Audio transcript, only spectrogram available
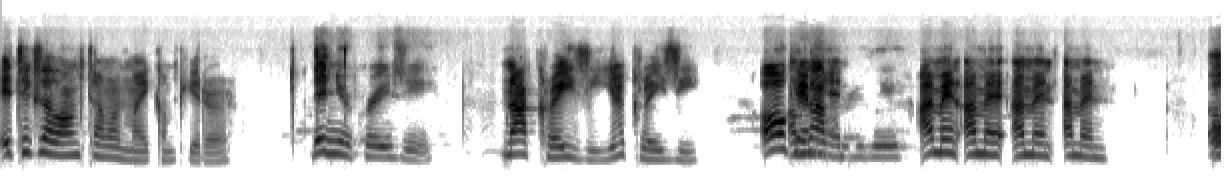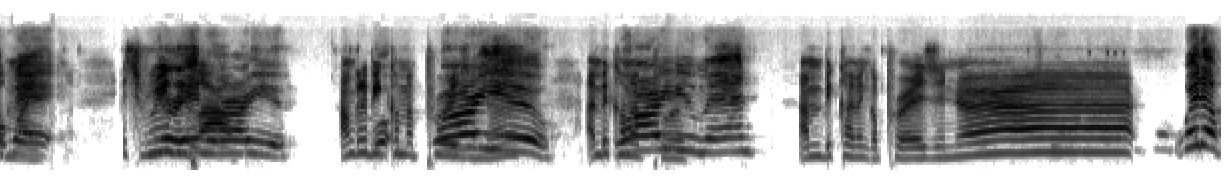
it takes a long time on my computer. Then you're crazy. Not crazy. You're crazy. Okay, I'm in. crazy. I'm in. I'm in. I'm in. I'm in. Oh okay, my! It's you're really in. Where are you? I'm gonna Wh- become a prisoner. Where prisoner. are you? I'm Where becoming a are you, man? I'm becoming a prisoner. Wait up.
